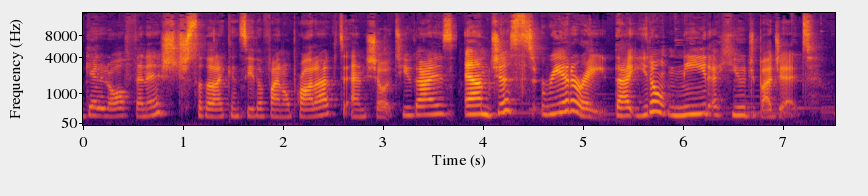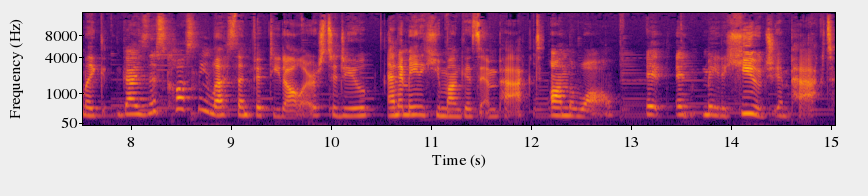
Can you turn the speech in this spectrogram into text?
get it all finished so that I can see the final product and show it to you guys. And just reiterate that you don't need a huge budget. Like, guys, this cost me less than $50 to do, and it made a humongous impact on the wall. It, it made a huge impact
